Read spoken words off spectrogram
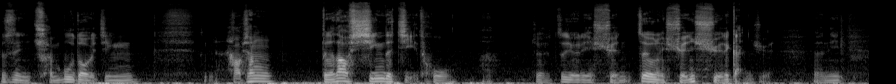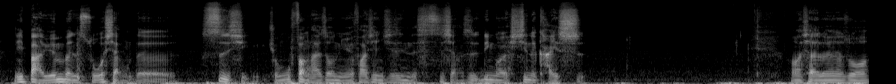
就是你全部都已经怎么样，好像得到新的解脱啊，就是这有点玄，这有点玄学的感觉。呃，你你把原本所想的事情全部放开之后，你会发现，其实你的思想是另外新的开始。然后下一段就说。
